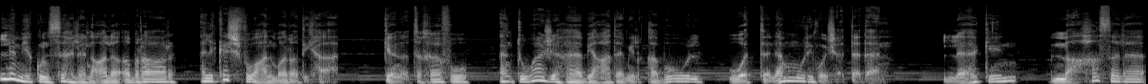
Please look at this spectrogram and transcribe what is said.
لم يكن سهلا على أبرار الكشف عن مرضها. كانت تخاف أن تواجه بعدم القبول والتنمر مجددا. لكن ما حصل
